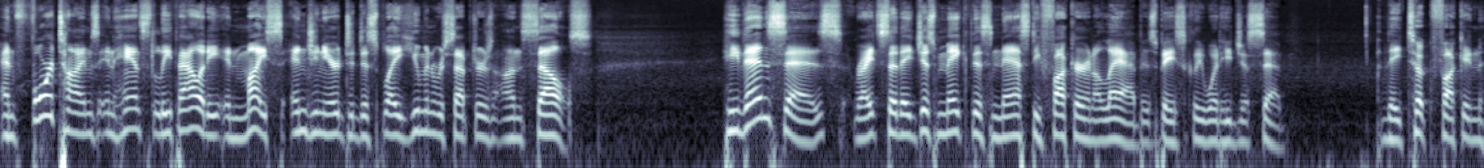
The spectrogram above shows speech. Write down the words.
and four times enhanced lethality in mice engineered to display human receptors on cells. He then says, right, so they just make this nasty fucker in a lab, is basically what he just said. They took fucking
